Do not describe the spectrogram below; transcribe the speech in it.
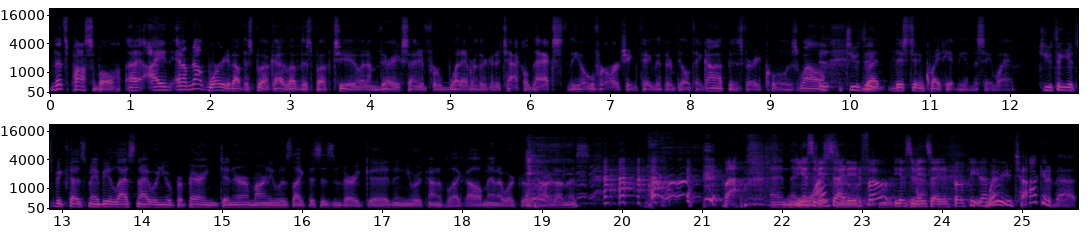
That's possible. I, I and I'm not worried about this book. I love this book too, and I'm very excited for whatever they're going to tackle next. The overarching thing that they're building up is very cool as well. Uh, do you think- But this didn't quite hit me in the same way. Do you think it's because maybe last night when you were preparing dinner, Marnie was like, "This isn't very good," and you were kind of like, "Oh man, I worked really hard on this." Wow. And then Do you have some inside it. info? Do you have some inside info, Pete? On What are you talking about?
